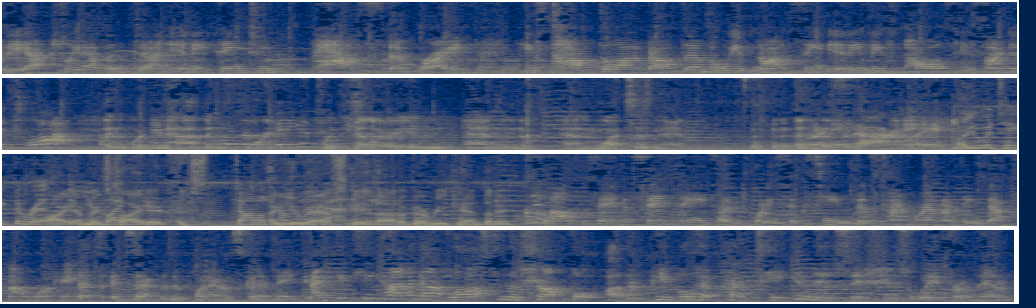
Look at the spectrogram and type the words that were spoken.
but he actually hasn't done anything to pass them, right? He's talked a lot about them, but we have not seen any of these policies signed into law. What happened for, with Hillary and, and, and what's his name? Exactly. You would take the risk. I am excited. Donald Are Trump you asking that of every candidate? He's also saying the same thing he said in 2016 this time around. I think that's not working. That's exactly the point I was going to make. I think he kind of got lost in the shuffle. Other people have kind of taken those issues away from him,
